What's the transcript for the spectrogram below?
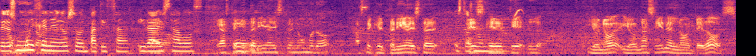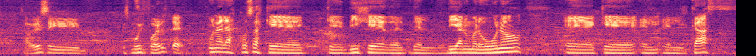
Pero es muy generoso empatizar y dar Claro. esa voz. Y hasta que Eh, tenía este número, hasta que tenía este... Es que te- yo, no, yo nací en el 92, ¿sabes? Y es muy fuerte. Una de las cosas que, que dije del, del día número uno, eh, que el, el cast,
